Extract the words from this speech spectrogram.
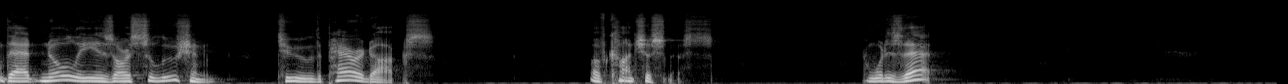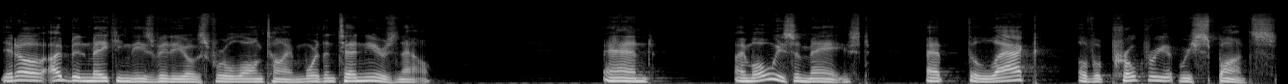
that Noli is our solution to the paradox of consciousness. And what is that? You know, I've been making these videos for a long time, more than 10 years now. And I'm always amazed at the lack of appropriate response.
